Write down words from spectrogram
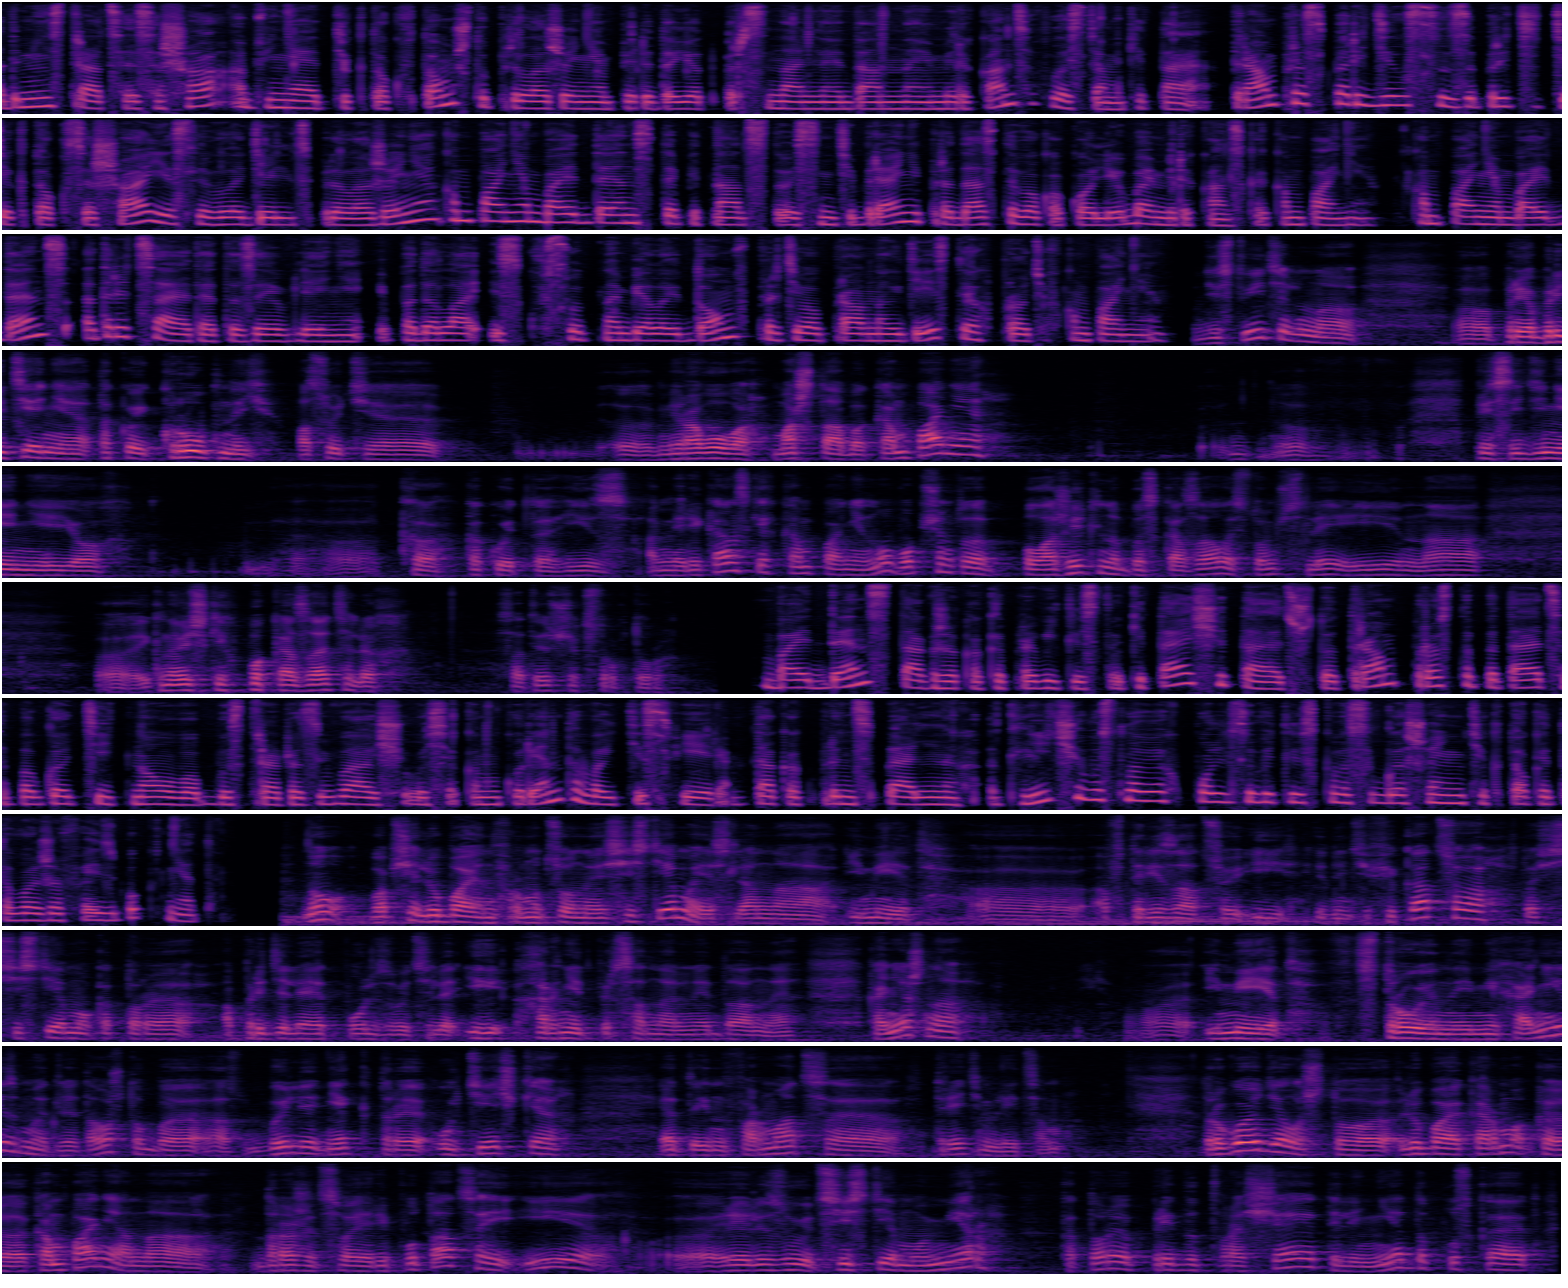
Администрация США обвиняет TikTok в том, что приложение передает персональные данные американцев властям Китая. Трамп распорядился запретить TikTok США, если владелец приложения, компания ByteDance, до 15 сентября не продаст его какой-либо американской компании. Компания ByteDance отрицает это заявление и подала иск в суд на Белый дом в противоправных действиях против компании. Действительно, э, приобретение такой крупной, по сути, мирового масштаба компании – присоединение ее э, к какой-то из американских компаний, ну, в общем-то, положительно бы сказалось, в том числе и на э, экономических показателях соответствующих структур. ByteDance, так же как и правительство Китая, считает, что Трамп просто пытается поглотить нового быстро развивающегося конкурента в IT-сфере, так как принципиальных отличий в условиях пользовательского соглашения TikTok и того же Facebook нет. Ну, вообще любая информационная система, если она имеет э, авторизацию и идентификацию, то есть систему, которая определяет пользователя и хранит персональные данные, конечно, э, имеет встроенные механизмы для того, чтобы были некоторые утечки этой информации третьим лицам. Другое дело, что любая компания, она дорожит своей репутацией и э, реализует систему мер, которая предотвращает или не допускает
